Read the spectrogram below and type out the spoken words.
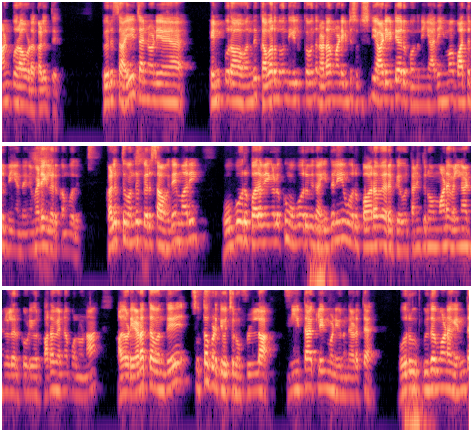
ஆண் புறாவோட கழுத்து. பெருசாகி தன்னுடைய பெண்புறாவை வந்து கவர்ந்து வந்து இழுக்க வந்து நடமாடிக்கிட்டு சுற்றி சுற்றி ஆடிக்கிட்டே இருக்கும். வந்து நீங்கள் அதிகமாக பார்த்துருப்பீங்க அந்த மேடைகள் இருக்கும்போது. கழுத்து வந்து பெருசாகும். இதே மாதிரி ஒவ்வொரு பறவைகளுக்கும் ஒவ்வொரு விதம். இதுலேயும் ஒரு பறவை இருக்குது ஒரு தனித்துவமான வெளிநாட்டில் இருக்கக்கூடிய ஒரு பறவை என்ன பண்ணுன்னா அதோட இடத்த வந்து சுத்தப்படுத்தி வச்சிரும் ஃபுல்லாக நீட்டாக க்ளீன் பண்ணிடும் அந்த இடத்த. ஒரு விதமான எந்த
